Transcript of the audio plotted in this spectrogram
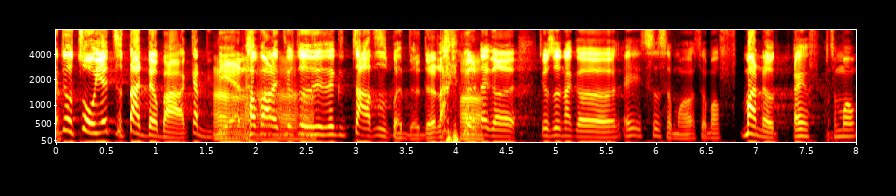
就做原子弹的嘛，干你娘，他妈的就是那个炸日本人的那个那个，就是那个哎是什么什么曼尔哎什么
